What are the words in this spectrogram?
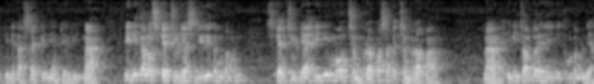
Jadi kita setting yang daily. Nah, ini kalau schedule-nya sendiri teman-teman, schedule-nya ini mau jam berapa sampai jam berapa. Nah, ini contoh ini teman-teman ya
